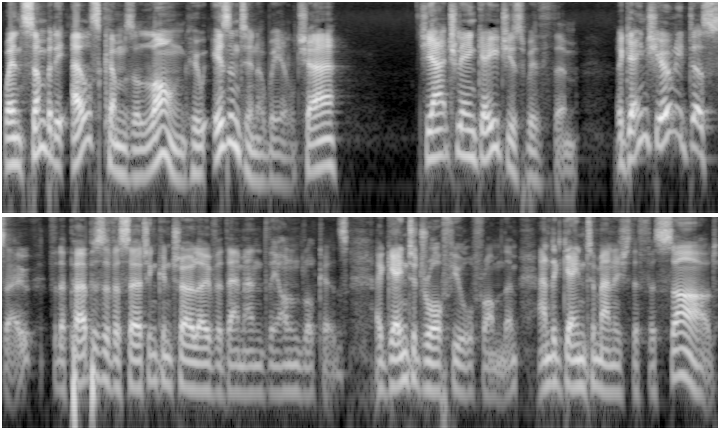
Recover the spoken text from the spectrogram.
When somebody else comes along who isn't in a wheelchair, she actually engages with them. Again, she only does so for the purpose of asserting control over them and the onlookers, again to draw fuel from them, and again to manage the facade.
